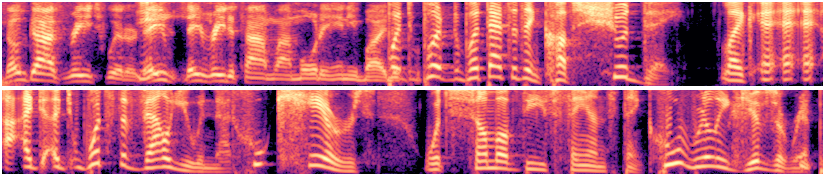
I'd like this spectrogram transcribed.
those guys read Twitter. They they read the timeline more than anybody. But but but that's the thing. Cuffs should they? Like, I, I, I- I- what's the value in that? Who cares what some of these fans think? Who really gives a rip?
